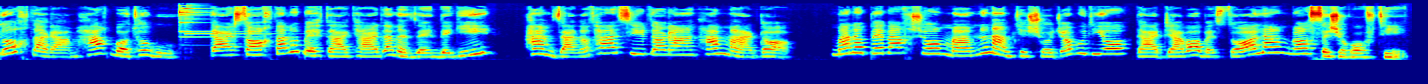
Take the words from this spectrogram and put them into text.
دخترم حق با تو بود. در ساختن و بهتر کردن زندگی هم زنا تاثیر دارن هم مردا. منو ببخش و ممنونم که شجا بودی و در جواب سوالم راستشو گفتی.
